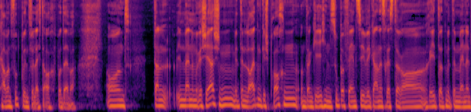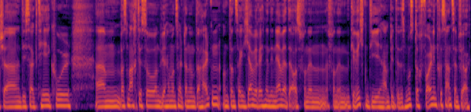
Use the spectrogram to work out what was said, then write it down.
Carbon Footprint vielleicht auch, whatever. Und dann in meinen Recherchen mit den Leuten gesprochen und dann gehe ich in ein super fancy veganes Restaurant, rede dort mit dem Manager, die sagt, hey cool, ähm, was macht ihr so? Und wir haben uns halt dann unterhalten und dann sage ich, ja, wir rechnen die Nährwerte aus von den, von den Gerichten, die ihr anbietet. Das muss doch voll interessant sein für euch.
